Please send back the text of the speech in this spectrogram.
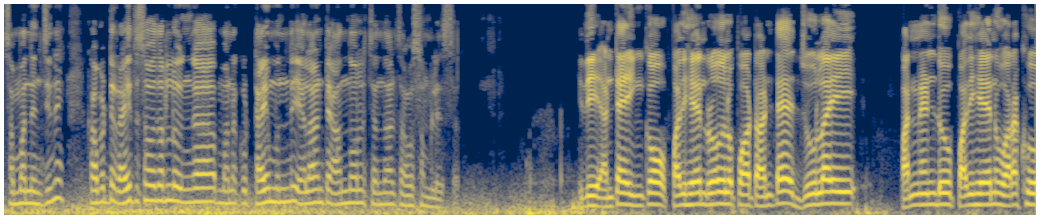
సంబంధించింది. కాబట్టి రైతు సోదరులు ఇంకా మనకు టైం ఉంది ఎలాంటి ఆందోళన చెందాల్సిన అవసరం లేదు సార్. ఇది అంటే ఇంకో పదిహేను రోజుల పాటు అంటే జూలై పన్నెండు పదిహేను వరకు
